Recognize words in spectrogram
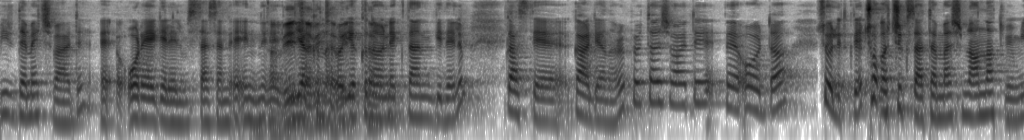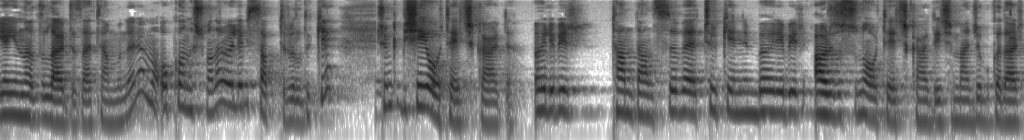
bir demeç verdi. E, oraya gelelim istersen en Tabii, yakın tabii, tabii, yakın tabii. örnekten gidelim. Gazeteye Guardian'a röportaj verdi ve orada söyledikleri çok açık zaten ben şimdi anlatmayayım. Yayınladılar da zaten bunları ama o konuşmalar öyle bir saptırıldı ki çünkü bir şeyi ortaya çıkardı. Öyle bir tandansı ve Türkiye'nin böyle bir arzusunu ortaya çıkardığı için bence bu kadar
